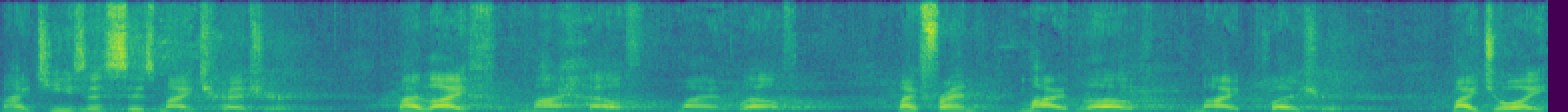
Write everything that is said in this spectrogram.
My Jesus is my treasure, my life, my health, my wealth, my friend, my love, my pleasure, my joy,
